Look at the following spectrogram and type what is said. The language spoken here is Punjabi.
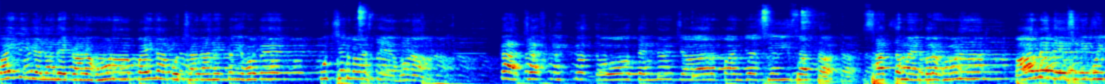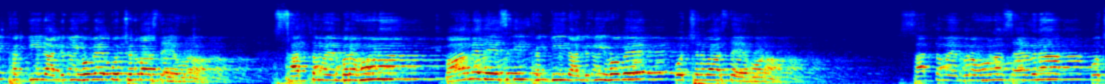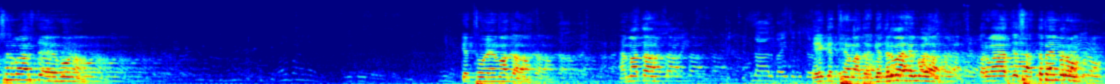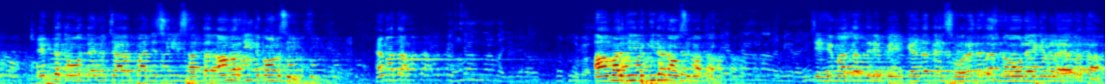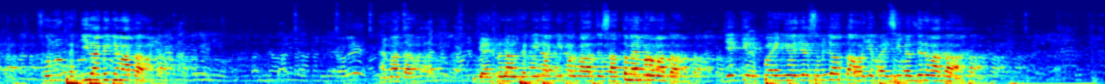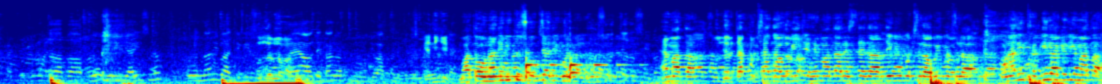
ਪਹਿਲੀ ਗੱਲਾਂ ਦੇ ਕੰਨ ਹੋਣਾ, ਪਹਿਲਾਂ ਪੁੱਛਾਂ ਨਾ ਨਿਕਲੀ ਹੋਵੇ, ਪੁੱਛਣ ਵਾਸਤੇ ਹੋਣਾ। ਘਰ 'ਚ 1 2 3 4 5 6 7 7 ਮੈਂਬਰ ਹੋਣ ਬਾਹਰਲੇ ਦੇਸ਼ ਦੀ ਕੋਈ ਠੱਗੀ ਲੱਗ ਹੋਵੇ, ਪੁੱਛਣ ਵਾਸਤੇ ਹੋਣਾ। 7 ਮੈਂਬਰ ਹੋਣਾ ਬਾਹਰਲੇ ਦੇਸ਼ ਦੀ ਠੱਗੀ ਲੱਗ ਗਈ ਹੋਵੇ, ਪੁੱਛਣ ਵਾਸਤੇ ਹੋਣਾ। 7 ਮੈਂਬਰ ਹੋਣਾ ਸੈਵਨਾ ਪੁੱਛਣ ਵਾਸਤੇ ਹੋਣਾ। ਕਿੱਥੋਂ ਹੈ ਮਾਤਾ? ਹੈ ਮਾਤਾ? ਲਾਲ ਬਾਈ ਤੋਂ ਕਿੱਧਰ? ਇਹ ਕਿੱਥੇ ਆ ਮਾਤਾ? ਗਿੱਦੜਵਾਹੇ ਕੋਲ ਆ? ਪਰਿਵਾਰ 'ਚ 7 ਮੈਂਬਰ ਹੋ। 1 2 3 4 5 6 7 ਅਮਰਜੀਤ ਕੌਣ ਸੀ? ਹੈ ਮਾਤਾ? ਦਾ ਨਾਮ ਹੈ ਅਮਰਜੀਤ ਕਿਹਦਾ ਨਾਮ ਸੀ ਮਾਤਾ? ਦਾ ਨਾਮ ਹੈ ਜਿਹੇ ਮਾਤਾ ਤੇਰੇ ਪੇਕਿਆਂ ਦਾ ਤੇ ਸਹੁਰੇ ਦਾ ਤਾਂ ਨਾਂ ਲੈ ਕੇ ਬੁਲਾਇਆ ਮਾਤਾ। ਤੁਹਾਨੂੰ ਠੱਗੀ ਲੱਗ ਗਈ ਮਾਤਾ। ਹੈ ਮਾਤਾ। ਜੈਂਟ ਨਾਲ ਠੱਗੀ ਲੱਗ ਪਰਿਵਾਰ ਚ ਸੱਤ ਮੈਂਬਰ ਹੋ ਮਾਤਾ। ਜੇ ਕਿਰਪਾ ਹੀ ਹੋ ਜੇ ਸਮਝੌਤਾ ਹੋ ਜੇ, ਪੈਸੇ ਮਿਲ ਜਾਣ ਮਾਤਾ। ਉਹਨਾਂ ਦੀ ਮਾਤਾ, ਉਹਨਾਂ ਦੀ ਵੀ ਤੂੰ ਸੋਚਿਆ ਦੀ ਕੋਈ ਗੱਲ? ਹੈ ਮਾਤਾ ਫਿਰ ਤਾਂ ਪੁੱਛਾ ਜਾਊਗੀ ਜੇ ਇਹ ਮਾਤਾ ਰਿਸ਼ਤੇਦਾਰ ਦੀ ਵੀ ਪੁੱਛ ਲਾ, ਉਹ ਵੀ ਪੁੱਛ ਲਾ। ਉਹਨਾਂ ਦੀ ਠੱਗੀ ਲੱਗਦੀ ਮਾਤਾ।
